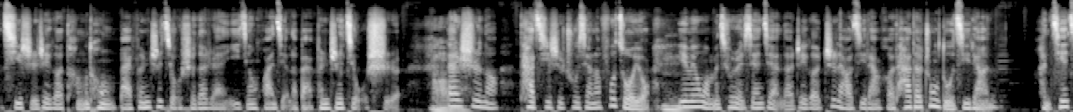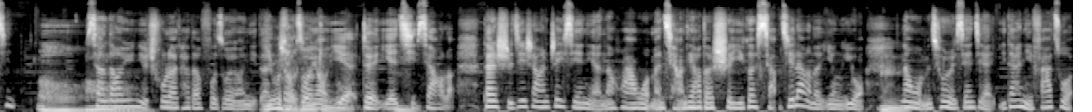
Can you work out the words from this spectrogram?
其实这个疼痛百分之九十的人已经缓解了百分之九十。啊但是呢，它其实出现了副作用，因为我们秋水仙碱的这个治疗剂量和它的中毒剂量很接近，哦，相当于你出了它的副作用，你的正作用也对也起效了。但实际上这些年的话，我们强调的是一个小剂量的应用。嗯那我们秋水仙碱一旦你发作，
